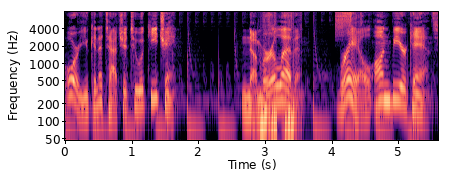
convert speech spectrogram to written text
or you can attach it to a keychain. Number 11. Braille on beer cans.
